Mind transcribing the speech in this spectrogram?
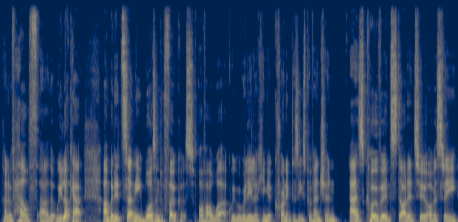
kind of health uh, that we look at. Um, but it certainly wasn't a focus of our work. We were really looking at chronic disease prevention, as COVID started to obviously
